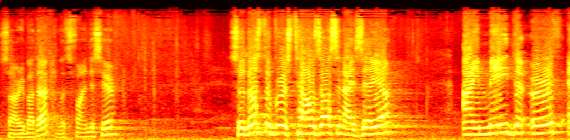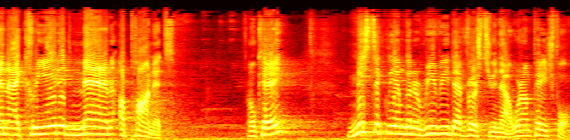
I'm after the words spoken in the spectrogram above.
Sorry about that. Let's find this here. So, thus the verse tells us in Isaiah I made the earth and I created man upon it. Okay? Mystically, I'm going to reread that verse to you now. We're on page 4.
